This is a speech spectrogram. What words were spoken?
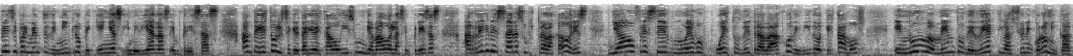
principalmente de micro, pequeñas y medianas empresas. Ante esto, el secretario de Estado hizo un llamado a las empresas a regresar a sus trabajadores y a ofrecer nuevos puestos de trabajo debido a que estamos en un momento de reactivación económica.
